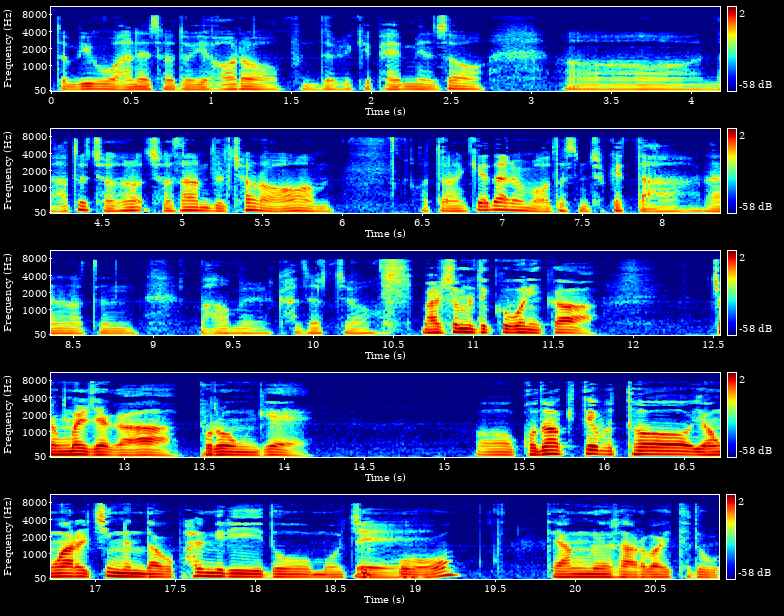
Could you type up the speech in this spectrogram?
또 미국 안에서도 여러 분들 이렇게 뵈면서 어 나도 저, 저 사람들처럼 어떠한 깨달음을 얻었으면 좋겠다라는 어떤 마음을 가졌죠. 말씀을 듣고 보니까 정말 제가 부러운 게 어, 고등학교 때부터 영화를 찍는다고 8mm도 뭐 찍고 네. 대학로에서 아르바이트도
